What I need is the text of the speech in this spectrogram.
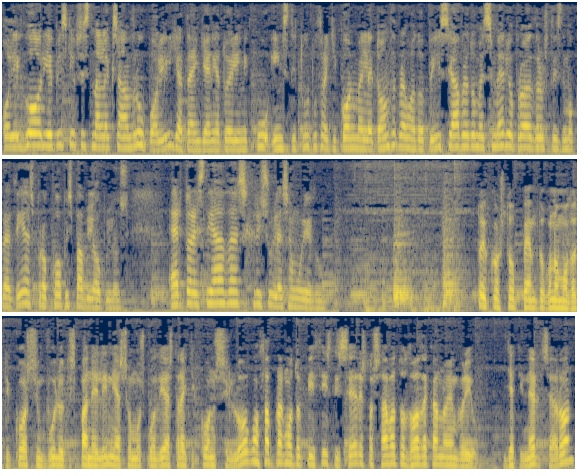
Ολιγόρη επίσκεψη στην Αλεξανδρούπολη για τα εγγένεια του Ελληνικού Ινστιτούτου Θρακικών Μελετών θα πραγματοποιήσει αύριο το μεσημέρι ο πρόεδρος της Δημοκρατίας Προκόπης Παυλόπουλος. Έρτο Εστιάδα Χρυσούλα Σαμουρίδου. Το 25ο Γνωμοδοτικό Συμβούλιο της Πανελλήνιας Ομοσπονδίας Τρακικών Συλλόγων θα πραγματοποιηθεί στις ΣΕΡΕΣ το Σάββατο 12 Νοεμβρίου. Για την ΕΡΤ Σερών,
